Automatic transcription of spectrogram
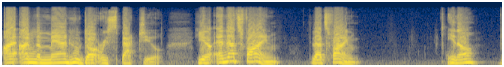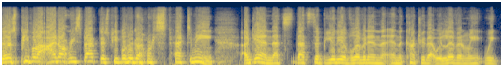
I, I'm the man who don't respect you. You know, and that's fine. That's fine. You know, there's people that I don't respect. There's people who don't respect me. Again, that's that's the beauty of living in the in the country that we live in. We we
